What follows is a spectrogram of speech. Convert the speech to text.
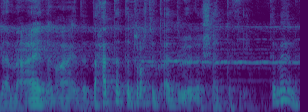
ده معاه ده معاه ده, ده حتى أنت تروح تتقدم يقول لك شهادتك إيه أنت مالك؟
